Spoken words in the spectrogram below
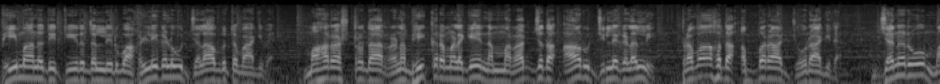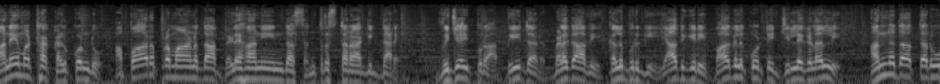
ಭೀಮಾ ನದಿ ತೀರದಲ್ಲಿರುವ ಹಳ್ಳಿಗಳು ಜಲಾವೃತವಾಗಿವೆ. ಮಹಾರಾಷ್ಟ್ರದ ರಣಭೀಕರ ಮಳೆಗೆ ನಮ್ಮ ರಾಜ್ಯದ ಆರು ಜಿಲ್ಲೆಗಳಲ್ಲಿ ಪ್ರವಾಹದ ಅಬ್ಬರ ಜೋರಾಗಿದೆ. ಜನರು ಮನೆಮಠ ಕಳ್ಕೊಂಡು ಅಪಾರ ಪ್ರಮಾಣದ ಬೆಳೆಹಾನಿಯಿಂದ ಸಂತ್ರಸ್ತರಾಗಿದ್ದಾರೆ. ವಿಜಯಪುರ, ಬೀದರ್, ಬೆಳಗಾವಿ, ಕಲಬುರಗಿ, ಯಾದಗಿರಿ, ಬಾಗಲಕೋಟೆ ಜಿಲ್ಲೆಗಳಲ್ಲಿ ಅನ್ನದಾತರು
